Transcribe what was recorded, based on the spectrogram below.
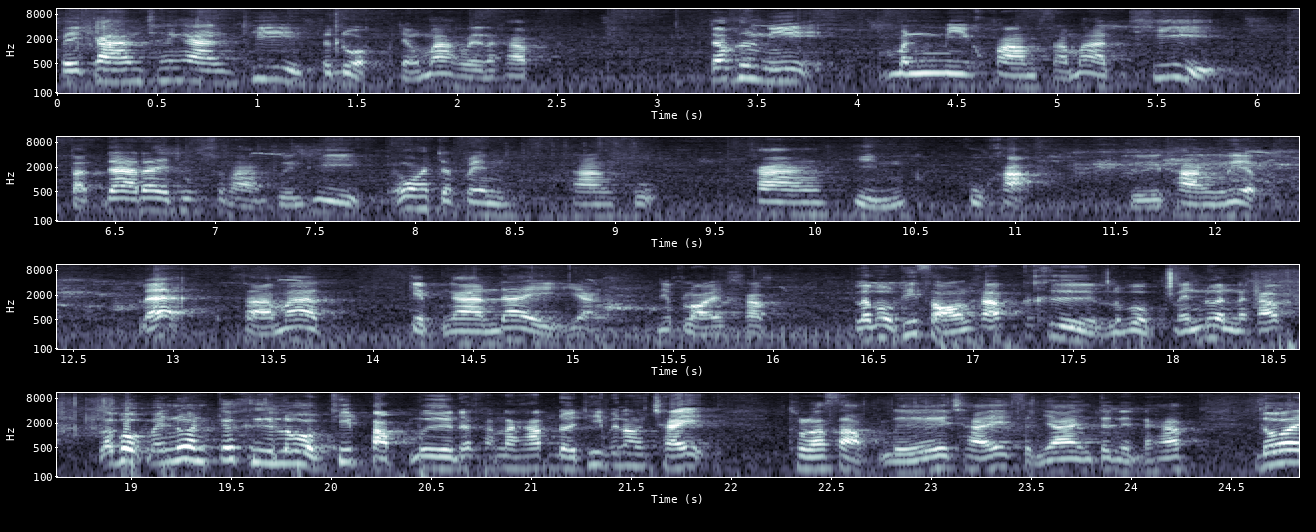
เป็นการใช้งานที่สะดวกอย่างมากเลยนะครับ เจ้าเครื่องนี้มันมีความสามารถที่ตัดหญ้าได้ทุกสถานพื้นที่ ไม่ว่าจะเป็นทางภูทางหินภูเขาหรือทางเรียบ และสามารถเก็บงานได้อย่างเรียบร้อยครับ ระบบที่2ครับก็คือระบบแมนนวลนะครับ ระบบแมนนวลก็คือระบบที่ปรับมือนะครับ โดยที่ไม่ต้องใช้โทรศัพท์ หรือใช้สัญญาณอินเทอร์เน็ตนะครับ โดย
